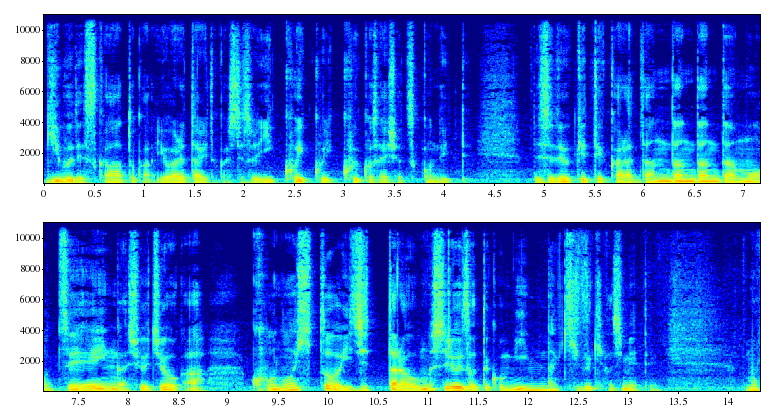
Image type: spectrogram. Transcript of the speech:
ギブですか?」とか言われたりとかしてそれ一個一個一個一個最初突っ込んでいって。でそれで受けてからだんだんだんだんもう全員が集中をあこの人をいじったら面白いぞってこうみんな気づき始めて。もう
